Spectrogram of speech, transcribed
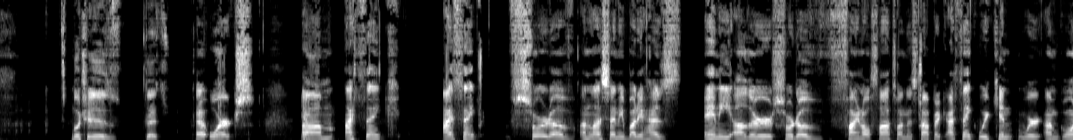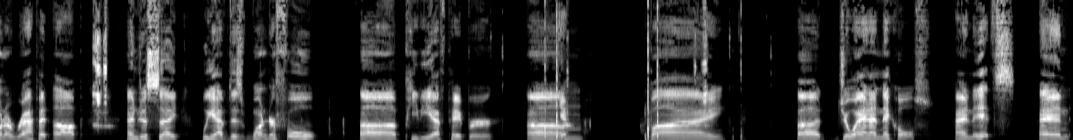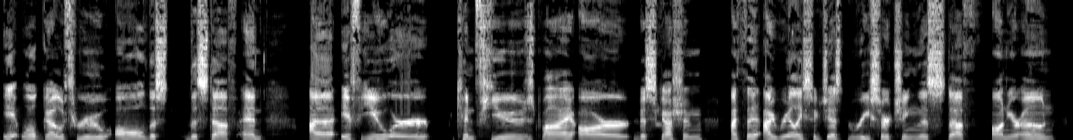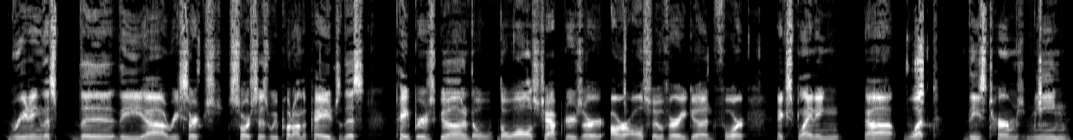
which is that's that works. Yeah. Um, I think, I think, sort of, unless anybody has any other sort of final thoughts on this topic, I think we can. We're I'm going to wrap it up and just say we have this wonderful uh PDF paper um by uh Johanna Nichols and it's and it will go through all the the stuff and uh, if you were confused by our discussion, I think I really suggest researching this stuff on your own, reading this the the uh, research sources we put on the page. This paper's good. The, the WALS chapters are are also very good for explaining uh, what these terms mean,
